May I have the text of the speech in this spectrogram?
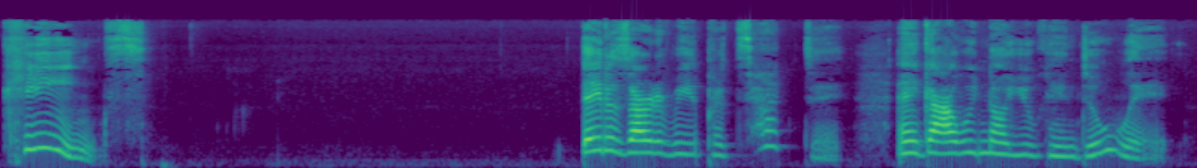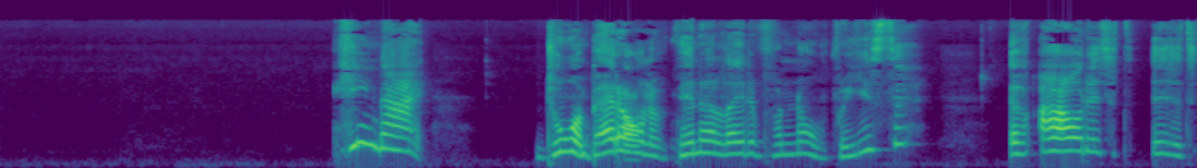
kings. They deserve to be protected. And God, we know you can do it. He not doing better on a ventilator for no reason. If all this is,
